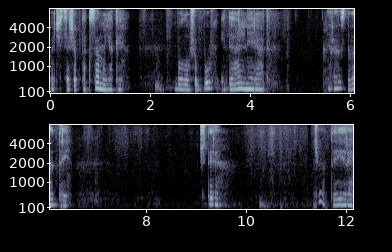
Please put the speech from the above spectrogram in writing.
Хочеться, щоб так само, як і було, щоб був ідеальний ряд. Раз, два, три. Чотири. Чотири.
